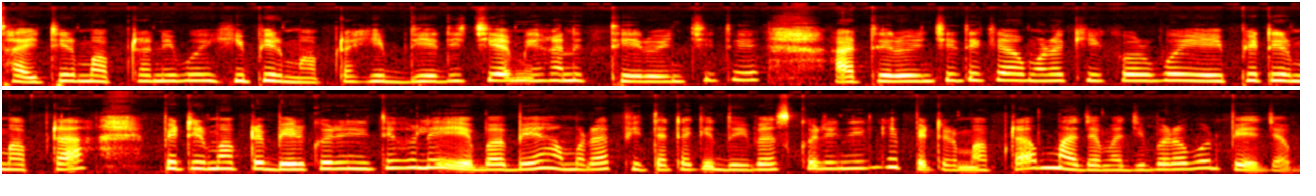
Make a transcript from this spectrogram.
সাইটের মাপটা নেব হিপের মাপটা হিপ দিয়ে দিচ্ছি আমি এখানে তেরো ইঞ্চিতে। আর তেরো ইঞ্চি থেকে আমরা কি করব, এই পেটের মাপটা পেটের মাপটা বের করে নিতে হলে এভাবে আমরা ফিতাটাকে দুই বাস করে নিলে পেটের মাপটা মাঝামাঝি বরাবর পেয়ে যাব।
